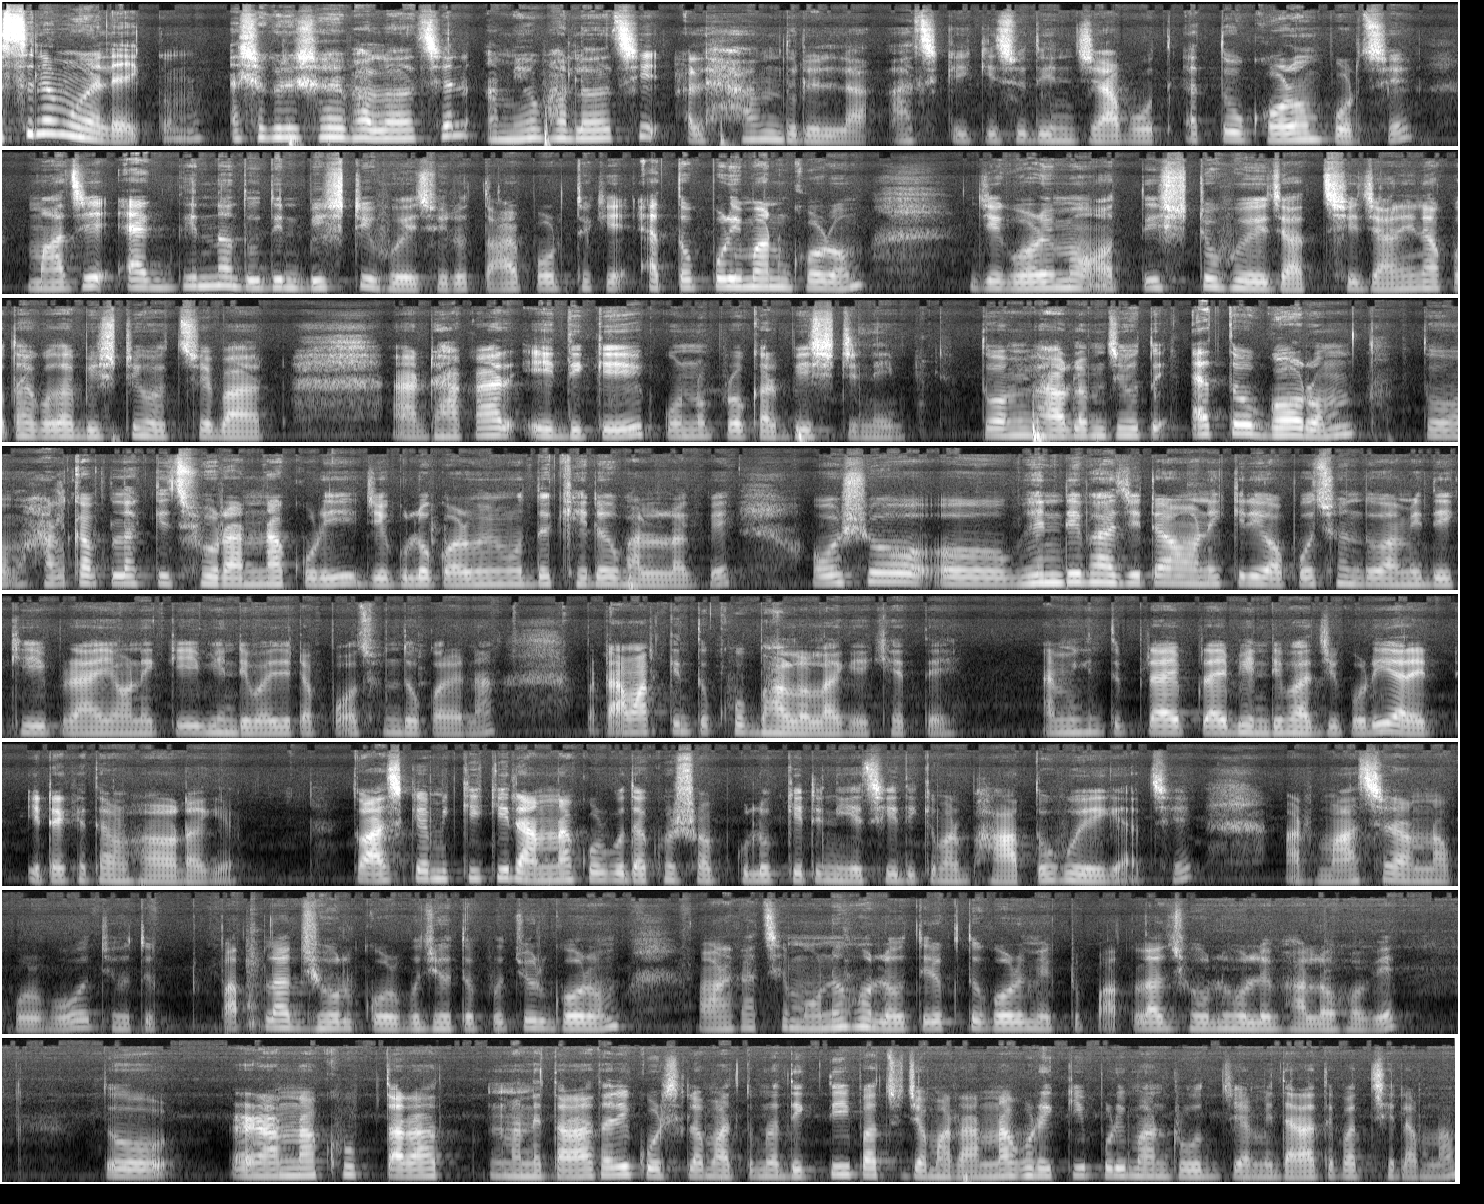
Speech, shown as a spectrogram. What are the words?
আসসালামু আলাইকুম। আশা করি সবাই ভালো আছেন, আমিও ভালো আছি। আলহামদুলিল্লাহ, আজকে কিছুদিন যাবৎ এত গরম পড়ছে, মাঝে একদিন না দুদিন বৃষ্টি হয়েছিল, তারপর থেকে এত পরিমাণ গরম যে গরমে অতিষ্ঠ হয়ে যাচ্ছে। জানি না কোথায় কোথায় বৃষ্টি হচ্ছে, বাট ঢাকার এদিকে কোনো প্রকার বৃষ্টি নেই। তো আমি ভাবলাম যেহেতু এত গরম তো হালকা পাতলা কিছু রান্না করি, যেগুলো গরমের মধ্যে খেলেও ভালো লাগবে। অবশ্য ভেন্ডি ভাজিটা অনেকেরই অপছন্দ, আমি দেখি প্রায় অনেকেই ভেন্ডি ভাজিটা পছন্দ করে না। বাট আমার কিন্তু খুব ভালো লাগে খেতে। আমি কিন্তু প্রায় প্রায় ভেন্ডি ভাজি করি আর এটা খেতে আমার ভালো লাগে। তো আজকে আমি কি কি রান্না করব? দেখো, সবগুলো কেটে নিয়েছি, এদিকে আমার ভাতও হয়ে গেছে। আর মাছ রান্না করব, যেহেতু পাতলা ঝোল করব, যেহেতু প্রচুর গরম, আমার কাছে মনে হলো অতিরিক্ত গরমে একটু পাতলা ঝোল হলে ভালো হবে। তো রান্না খুব তাড়া মানে তাড়াতাড়ি করছিলাম আর তোমরা দেখতেই পাচ্ছ যে আমার রান্নাঘরে কী পরিমাণ রোদ যে আমি দাঁড়াতে পারছিলাম না।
